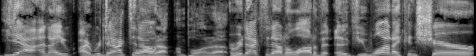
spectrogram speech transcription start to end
Yeah, and I I Okay, redacted pulling out it. I'm pulling it up. I redacted out a lot of it. And if you want, I can share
